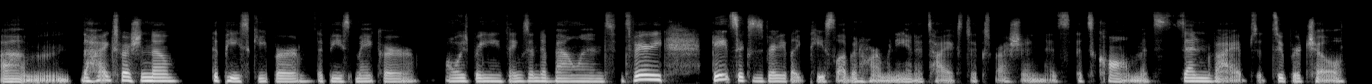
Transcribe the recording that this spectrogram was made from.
Um the high expression though the peacekeeper the peacemaker always bringing things into balance. It's very gate six is very like peace, love, and harmony in its highest expression. It's it's calm, it's zen vibes, it's super chill.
